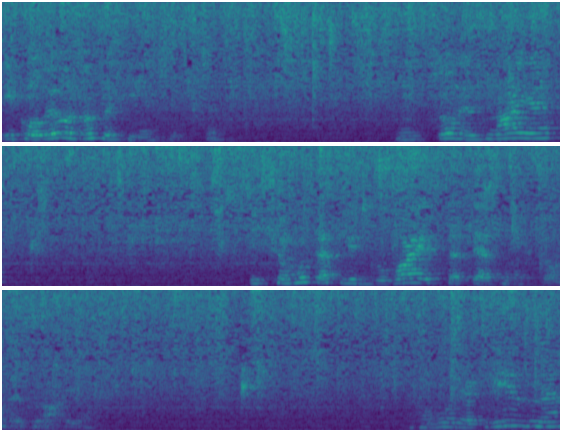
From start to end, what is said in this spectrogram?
І коли воно закінчиться. Ніхто не знає. І чому так відбувається, теж ніхто не знає. Говорять різне.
